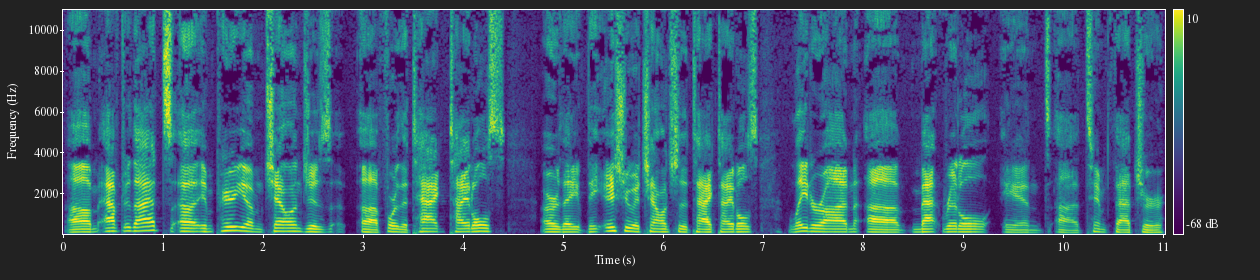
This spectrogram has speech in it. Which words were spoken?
Um, after that, uh, Imperium challenges uh, for the tag titles, or they, they issue a challenge to the tag titles. Later on, uh, Matt Riddle and uh, Tim Thatcher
